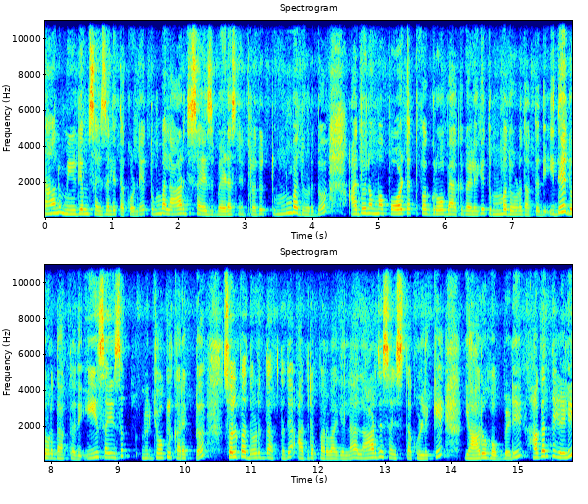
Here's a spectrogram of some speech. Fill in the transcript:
ನಾನು ಮೀಡಿಯಮ್ ಸೈಜಲ್ಲಿ ತಗೊಂಡೆ ತುಂಬ ಲಾರ್ಜ್ ಸೈಜ್ ಬೇಡ ಸ್ನೇಹಿತರೆ ಅದು ತುಂಬ ದೊಡ್ಡದು. ಅದು ನಮ್ಮ ಪಾಟ್ ಅಥವಾ ಗ್ರೋ ಬ್ಯಾಗ್ಗಳಿಗೆ ತುಂಬ ದೊಡ್ಡದಾಗ್ತದೆ. ಇದೇ ದೊಡ್ಡದಾಗ್ತದೆ. ಈ ಸೈಜ್ ನಿಜವಾಗ್ಲೂ ಕರೆಕ್ಟ್ ಸ್ವಲ್ಪ ದೊಡ್ಡದಾಗ್ತದೆ, ಆದರೆ ಪರವಾಗಿಲ್ಲ. ಲಾರ್ಜ್ ಸೈಜ್ ತಗೊಳ್ಳಿಕ್ಕೆ ಯಾರೂ ಹೋಗಬೇಡಿ. ಹಾಗಂತ ಹೇಳಿ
